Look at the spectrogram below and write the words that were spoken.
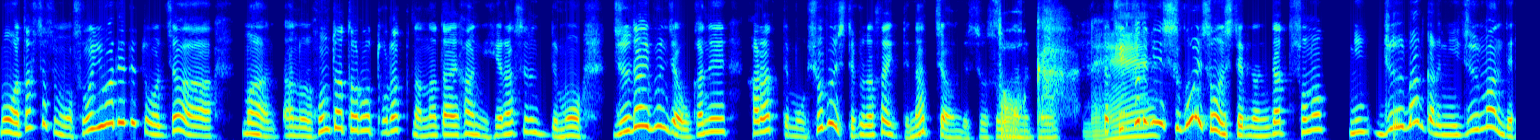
もう私たちもそう言われると、じゃあ、まあ、あの、本当はトロトラック7台半に減らせても、10台分じゃお金払っても処分してくださいってなっちゃうんですよ、そうなると。ね、結果的にすごい損してるのに、だってその10万から20万で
